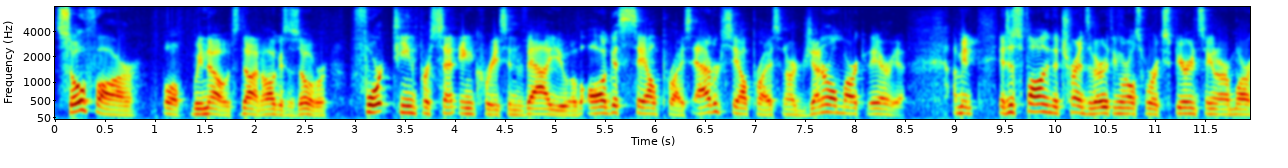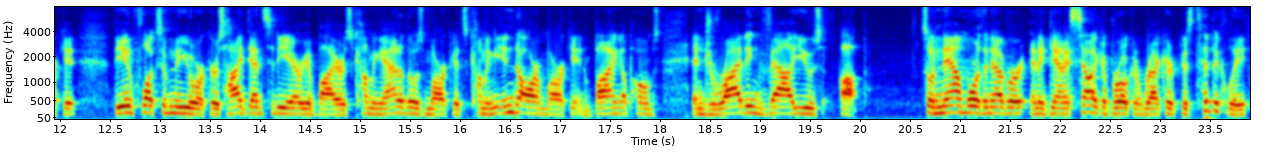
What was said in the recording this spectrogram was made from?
so far, well, we know it's done, August is over, 14% increase in value of August sale price, average sale price in our general market area. I mean, it's just following the trends of everything else we're experiencing in our market. The influx of New Yorkers, high density area buyers coming out of those markets, coming into our market and buying up homes and driving values up. So now more than ever, and again, I sound like a broken record because typically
